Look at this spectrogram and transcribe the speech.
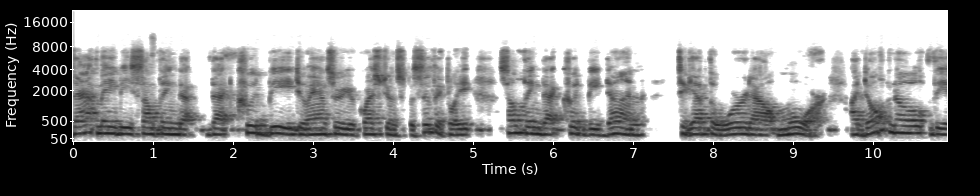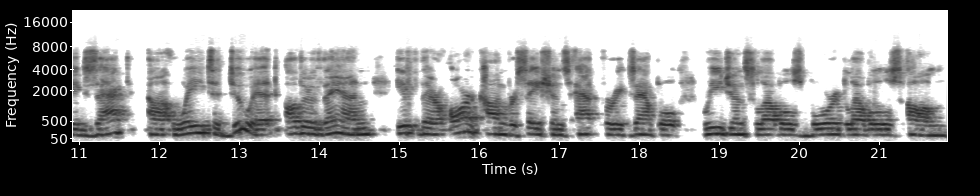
that may be something that that could be to answer your question specifically something that could be done to get the word out more. I don't know the exact uh, way to do it other than if there are conversations at for example regents levels board levels um,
